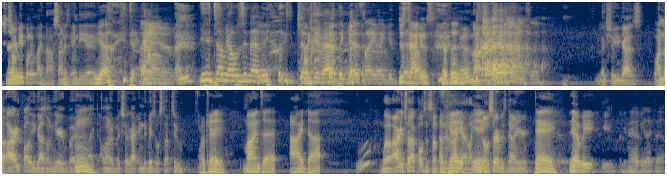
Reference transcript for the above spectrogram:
Some people they're like, nah, sign this NDA. Yeah. Damn, imagine. you didn't tell me I was in that video. you trying to get mad at the guests, like, like it's Just tag us. That's it. Yeah. Nah, guys, Yeah, make sure you guys. Well, I know I already follow you guys on here, but Mm. like I want to make sure I got individual stuff too. Okay, mine's at i dot. Well, I already tried posting something and I got like yeah. no service down here. Dang. Yeah, we. we Yeah, it'd be like that.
